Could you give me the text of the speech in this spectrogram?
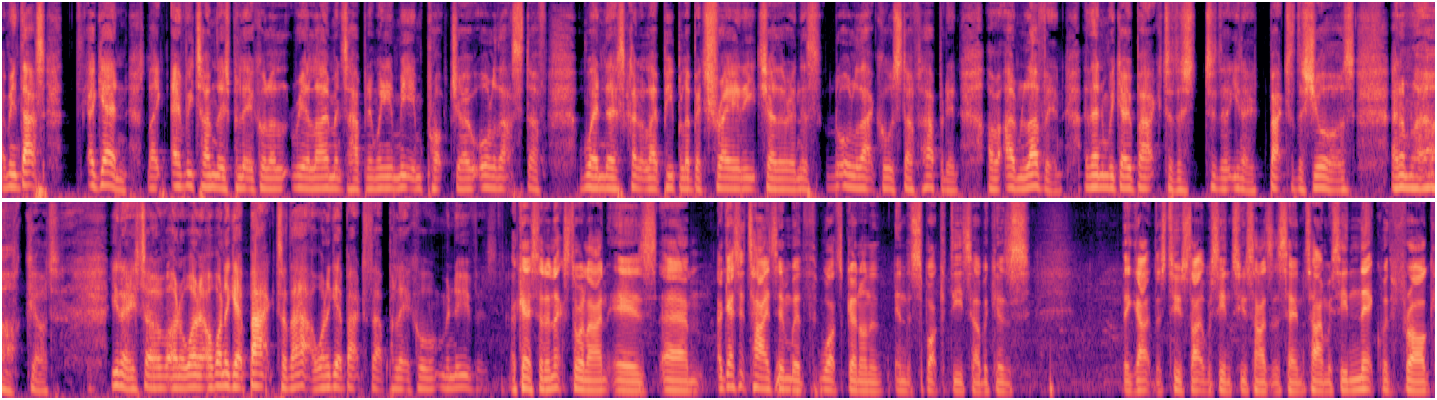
I mean, that's again like every time those political realignments are happening when you're meeting Prop Joe, all of that stuff. When there's kind of like people are betraying each other and there's all of that cool stuff happening, I'm, I'm loving. And then we go back to the to the you know back to the shores, and I'm like, oh god, you know. So I want I want to get back to that. I want to get back to that political manoeuvres. Okay, so the next storyline is, um, I guess it ties in with what's going on in, in the Spock detail because they got there's two sides. We're seeing two sides at the same time. We see Nick with Frog,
